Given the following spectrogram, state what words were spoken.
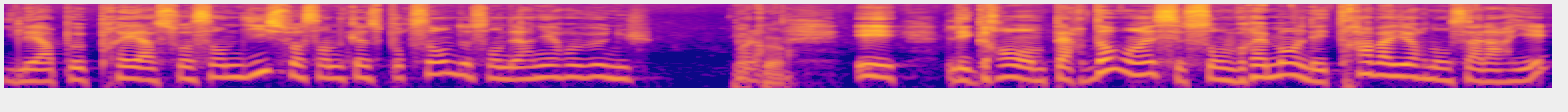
il est à peu près à 70-75% de son dernier revenu. Et les grands perdants, hein, ce sont vraiment les travailleurs non salariés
